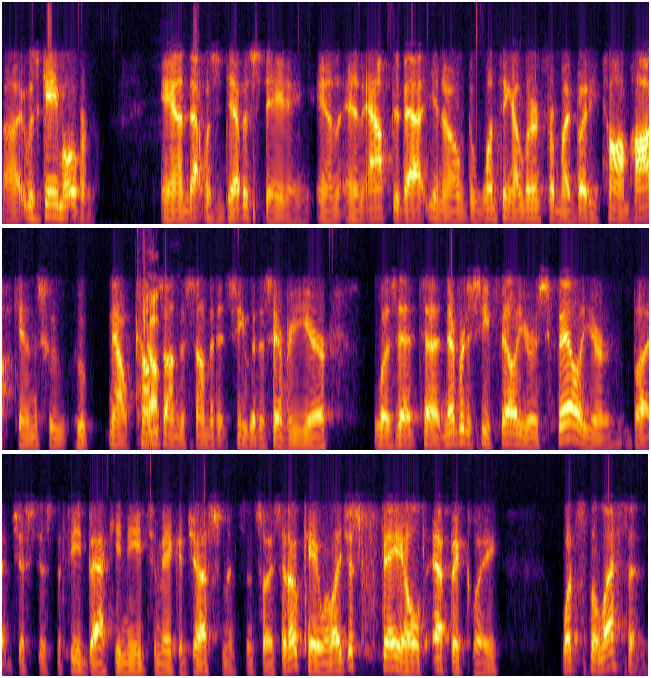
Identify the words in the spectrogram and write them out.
uh, it was game over, and that was devastating. And and after that, you know, the one thing I learned from my buddy Tom Hopkins, who who now comes yep. on the summit at sea with us every year was that uh, never to see failure as failure, but just as the feedback you need to make adjustments. And so I said, okay, well, I just failed epically. What's the lesson?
